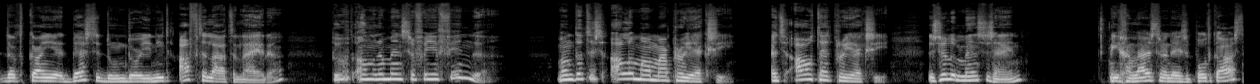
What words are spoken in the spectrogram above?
dat kan je het beste doen door je niet af te laten leiden door wat andere mensen van je vinden. Want dat is allemaal maar projectie. Het is altijd projectie. Er zullen mensen zijn die gaan luisteren naar deze podcast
